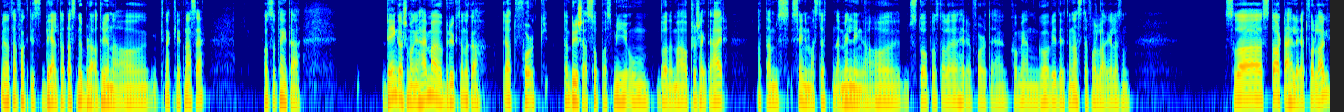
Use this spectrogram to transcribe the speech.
Men at jeg faktisk delte at jeg snubla og tryna og knekte litt nese. Og så tenkte jeg det engasjementet her må jeg jo bruke til noe. Det at folk de bryr seg såpass mye om både meg og prosjektet her, at de sender meg støttende meldinger og 'Stå på, Ståle, dette får du til. Kom igjen, gå videre til neste forlag', eller sånn. Så da starta jeg heller et forlag,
